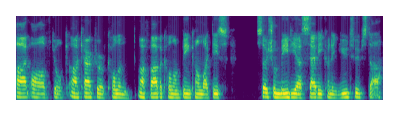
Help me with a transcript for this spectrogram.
part of your uh, character of Colin, uh, Father Colin, being kind of like this social media savvy kind of YouTube star,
